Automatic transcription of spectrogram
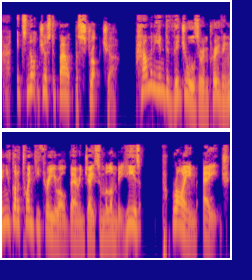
uh, it's not just about the structure. How many individuals are improving? I mean, you've got a 23 year old there in Jayson Molumby. He is prime age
